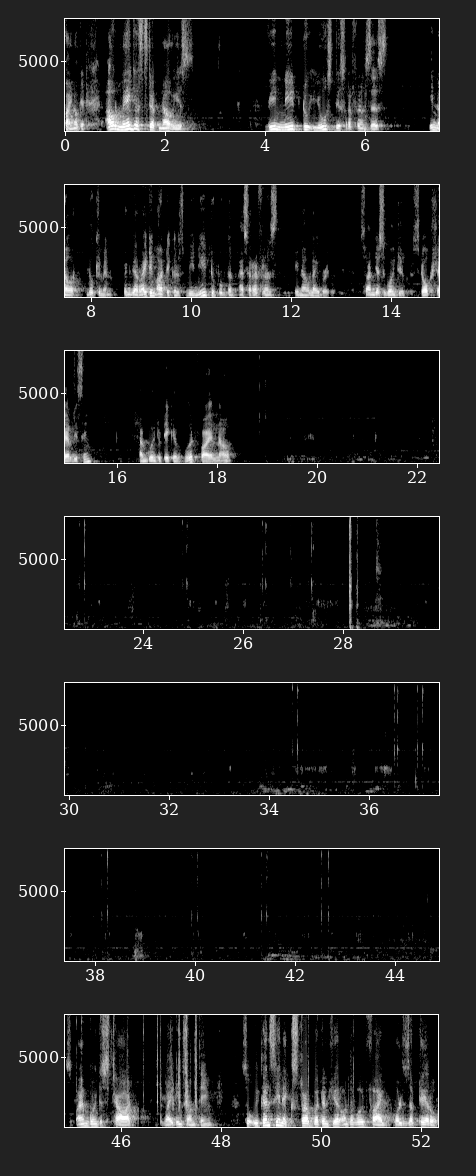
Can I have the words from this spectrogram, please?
Fine, okay. Our major step now is we need to use these references in our document. When we are writing articles, we need to put them as a reference in our library. So I'm just going to stop share this thing. I'm going to take a Word file now. I'm going to start writing something. So we can see an extra button here on the Word file called Zotero.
